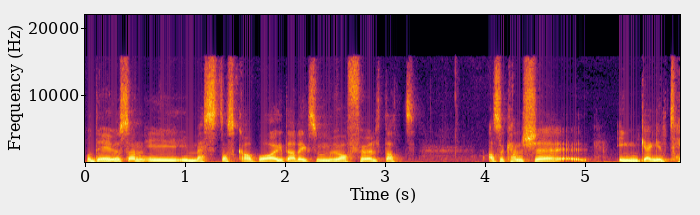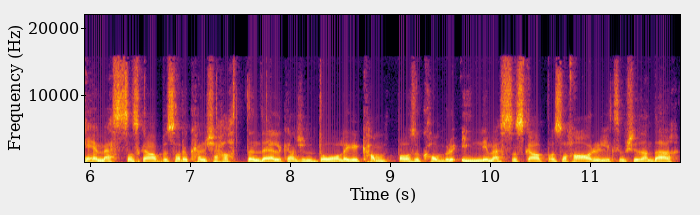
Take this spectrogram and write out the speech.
Og det er jo sånn i, i mesterskap òg, der liksom du har følt at altså kanskje inngangen til mesterskapet, så har du kanskje hatt en del kanskje dårlige kamper, og så kommer du inn i mesterskapet, og så har du liksom ikke den der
